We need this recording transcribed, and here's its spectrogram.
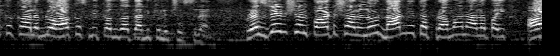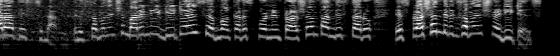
ఏకకాలంలో ఆకస్మికంగా తనిఖీలు చేస్తున్నారు. రెసిడెన్షియల్ పాఠశాలలో నాణ్యత ప్రమాణాలపై ఆరా తీస్తున్నారు. దీనికి సంబంధించి మరిన్ని డీటెయిల్స్ మా కరెస్పాండెంట్ ప్రశాంత్ అందిస్తారు. ఎస్ ప్రశాంత్ దీనికి సంబంధించిన డీటెయిల్స్.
